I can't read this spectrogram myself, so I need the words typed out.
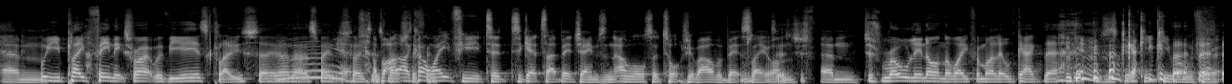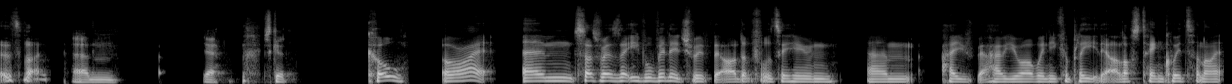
Um, well, you played Phoenix Wright with your ears closed, so that's yeah. so But I, I can't different. wait for you to, to get to that bit, James, and I'll also talk to you about other bits later So on. just- Um, Just rolling on away from my little gag there. Yeah, just keep- keep- keep rolling through it. That's fine. um, yeah, it's good. Cool. All right. Um, so that's Resident Evil Village. With I look forward to hearing um how you, how you are when you completed it. I lost ten quid tonight.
